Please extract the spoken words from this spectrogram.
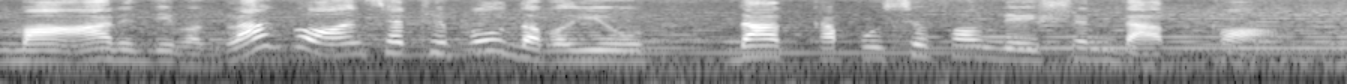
Maaari din maglagon sa www.capusofoundation.com.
